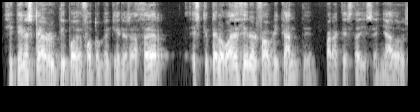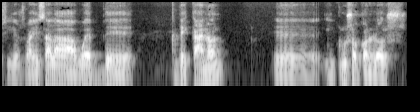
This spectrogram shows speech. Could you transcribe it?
Si tienes claro el tipo de foto que quieres hacer, es que te lo va a decir el fabricante para qué está diseñado. Si os vais a la web de, Canon, incluso con los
